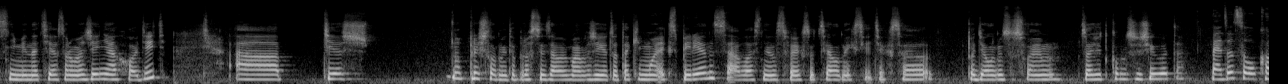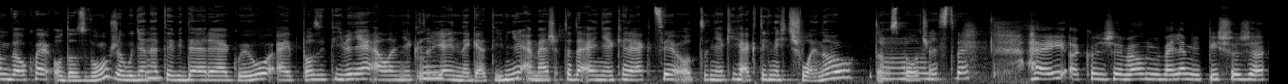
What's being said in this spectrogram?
s nimi na tie zhromaždenia chodiť. A tiež no, prišlo mi to proste zaujímavé, že je to taký môj experience a vlastne na svojich sociálnych sieťach sa podelím so svojím zažitkom zo života. Má to celkom veľkú aj odozvu, že ľudia mm. na tie videá reagujú aj pozitívne, ale niektorí mm. aj negatívne. Mm. A máš teda aj nejaké reakcie od nejakých aktívnych členov v tom um, spoločenstve? Hej, akože veľmi veľa mi píšu, že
